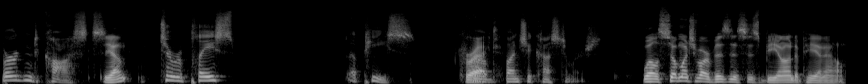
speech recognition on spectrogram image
burdened costs Yep. to replace a piece for Correct. a bunch of customers. Well, so much of our business is beyond a P&L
